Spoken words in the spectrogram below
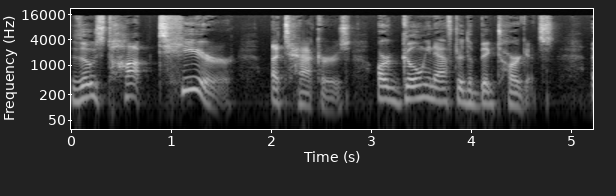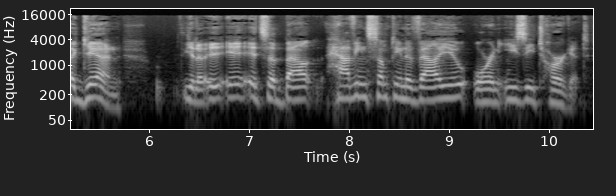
those top tier attackers are going after the big targets. Again, you know, it, it's about having something of value or an easy target.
